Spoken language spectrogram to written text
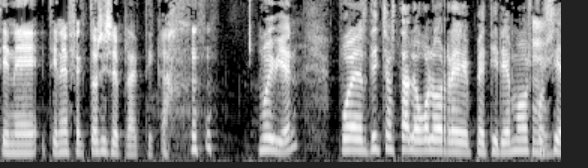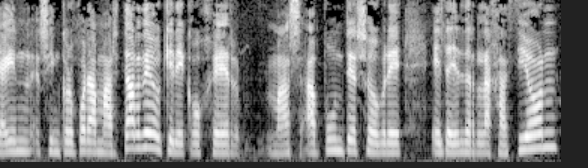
tiene, tiene efecto si se practica. Muy bien, pues dicho hasta luego lo repetiremos por Mm. si alguien se incorpora más tarde o quiere coger más apuntes sobre el taller de relajación,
